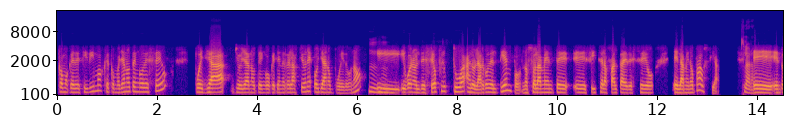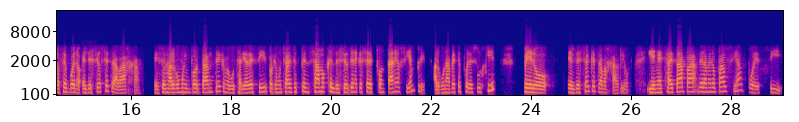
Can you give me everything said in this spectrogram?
como que decidimos que como ya no tengo deseo, pues ya yo ya no tengo que tener relaciones o ya no puedo, ¿no? Uh -huh. y, y, bueno, el deseo fluctúa a lo largo del tiempo, no solamente eh, existe la falta de deseo en la menopausia. Claro. Eh, entonces, bueno, el deseo se trabaja. Eso es algo muy importante que me gustaría decir, porque muchas veces pensamos que el deseo tiene que ser espontáneo siempre. Algunas veces puede surgir, pero el deseo hay que trabajarlo. Y en esta etapa de la menopausia, pues sí,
